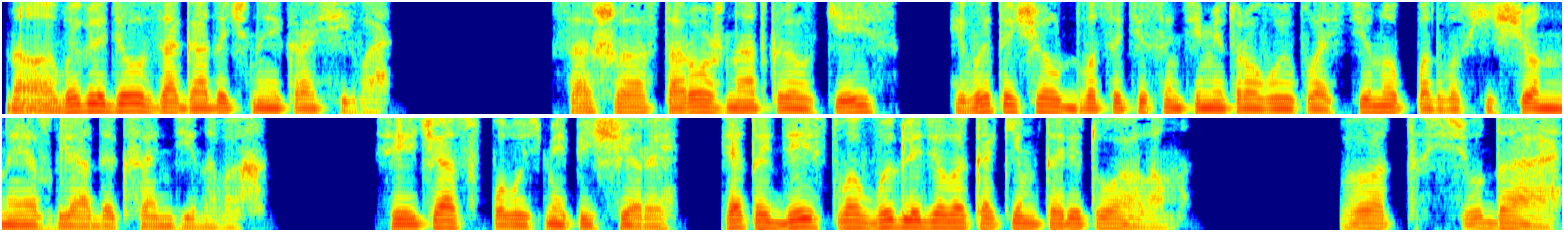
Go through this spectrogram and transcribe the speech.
но выглядел загадочно и красиво. Саша осторожно открыл кейс и вытащил 20-сантиметровую пластину под восхищенные взгляды Ксандиновых. Сейчас в полутьме пещеры это действо выглядело каким-то ритуалом. «Вот сюда»,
